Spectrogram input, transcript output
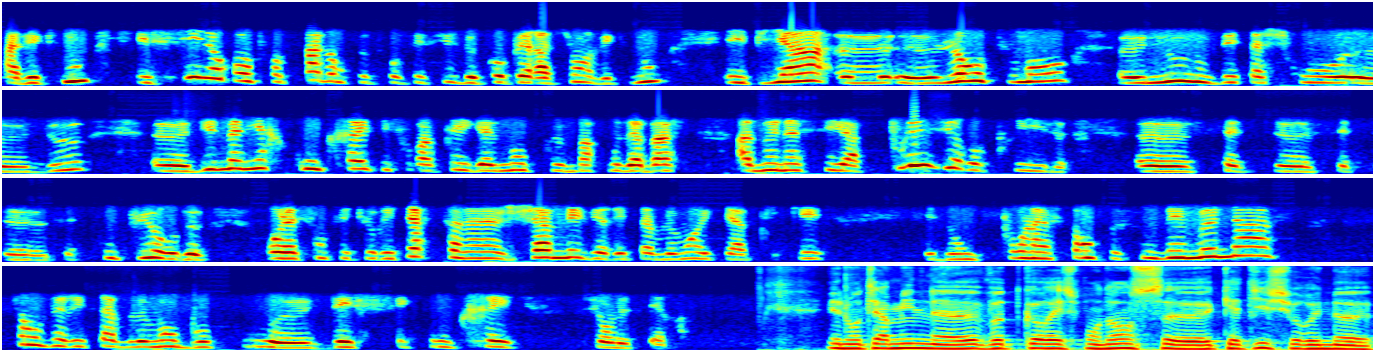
avec nous. Et s'ils ne rentrent pas dans ce processus de coopération avec nous, eh bien, euh, lentement, nous nous détacherons d'eux. D'une manière concrète, il faut rappeler également que Mahmoud Abbas a menacé à plusieurs reprises euh, cette, euh, cette, euh, cette, coupure de relations sécuritaires, ça n'a jamais véritablement été appliqué. Et donc, pour l'instant, ce sont des menaces sans véritablement beaucoup d'effets concrets sur le terrain. Et l'on termine euh, votre correspondance, euh, Cathy, sur une, euh,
